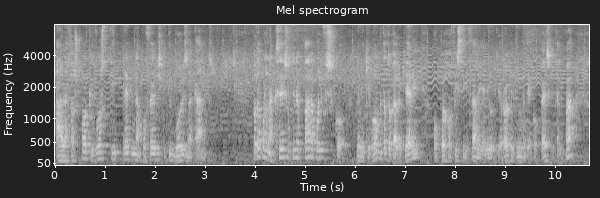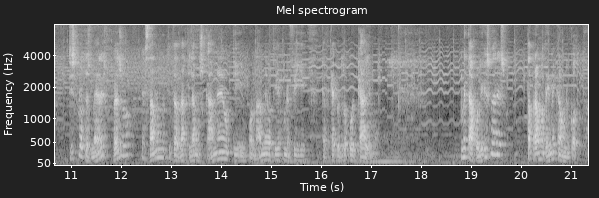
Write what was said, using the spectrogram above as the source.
αλλά θα σου πω ακριβώς τι πρέπει να αποφεύγεις και τι μπορείς να κάνεις. Πρώτα απ' όλα να ξέρεις ότι είναι πάρα πολύ φυσικό. Δηλαδή και εγώ μετά το καλοκαίρι, όπου έχω αφήσει την κιθάρα για λίγο καιρό, γιατί είμαι διακοπές κτλ. Τις πρώτες μέρες που παίζω, αισθάνομαι ότι τα δάχτυλά μου σκάνε, ότι πονάνε, ότι έχουν φύγει κατά κάποιο τρόπο οι κάλλοι μου. Μετά από λίγες μέρες τα πράγματα είναι κανονικότατα.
